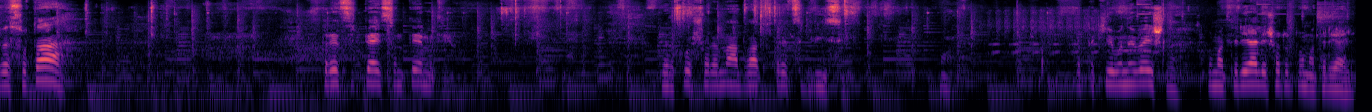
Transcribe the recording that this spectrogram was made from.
Висота 35 сантиметрів. Вверху ширина 20-38. От. От такі вони вийшли. По матеріалі, що тут по матеріалі?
